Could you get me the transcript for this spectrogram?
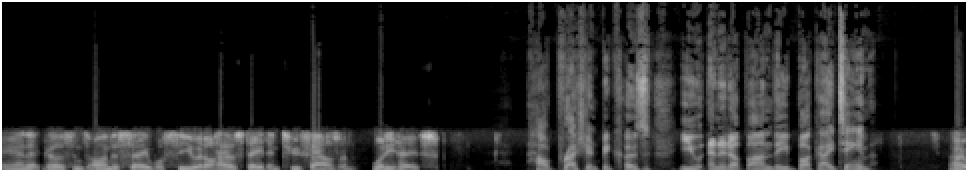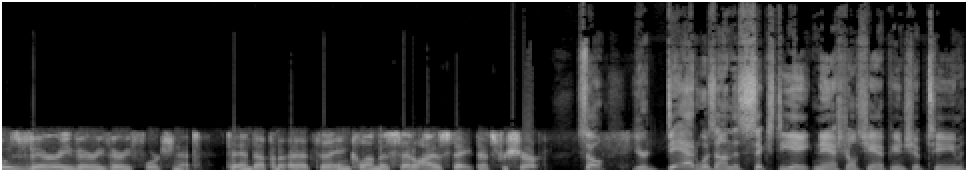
and it goes on to say, "We'll see you at Ohio State in 2000." Woody Hayes. How prescient because you ended up on the Buckeye team. I was very, very, very fortunate to end up at, uh, in Columbus at Ohio State. That's for sure. So your dad was on the 68 national championship team.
